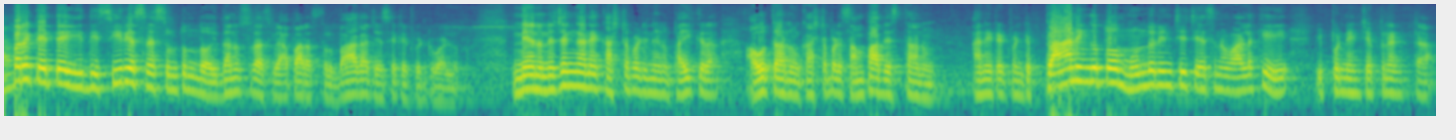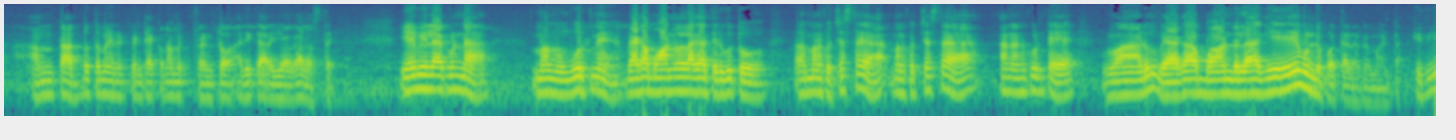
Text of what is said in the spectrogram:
ఎవరికైతే ఇది సీరియస్నెస్ ఉంటుందో ఈ ధనుసు రాశి వ్యాపారస్తులు బాగా చేసేటటువంటి వాళ్ళు నేను నిజంగానే కష్టపడి నేను పైకి అవుతాను కష్టపడి సంపాదిస్తాను అనేటటువంటి ప్లానింగ్తో ముందు నుంచి చేసిన వాళ్ళకి ఇప్పుడు నేను చెప్పినట్ట అంత అద్భుతమైనటువంటి ఎకనామిక్ ఫ్రంట్లో అధికార యోగాలు వస్తాయి. ఏమీ లేకుండా మనం ఊరికనే వేగా బాండ్లలాగా తిరుగుతూ "ఆ, మనకు వచ్చేస్తాయా మనకు వచ్చేస్తాయా అని అనుకుంటే వాడు వేగా బాండులాగే ఉండిపోతాడనమాట ఇది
